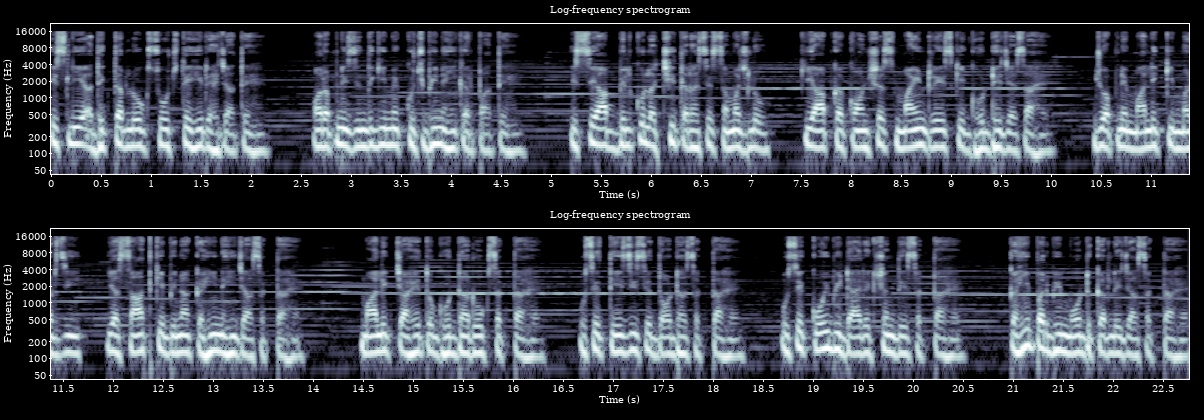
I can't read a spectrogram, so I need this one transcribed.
इसलिए अधिकतर लोग सोचते ही रह जाते हैं और अपनी ज़िंदगी में कुछ भी नहीं कर पाते हैं। इससे आप बिल्कुल अच्छी तरह से समझ लो कि आपका कॉन्शियस माइंड रेस के घोड़े जैसा है, जो अपने मालिक की मर्ज़ी या साथ के बिना कहीं नहीं जा सकता है। मालिक चाहे तो घोड़ा रोक सकता है, उसे तेज़ी से दौड़ा सकता है, उसे कोई भी डायरेक्शन दे सकता है, कहीं पर भी मोड कर ले जा सकता है।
